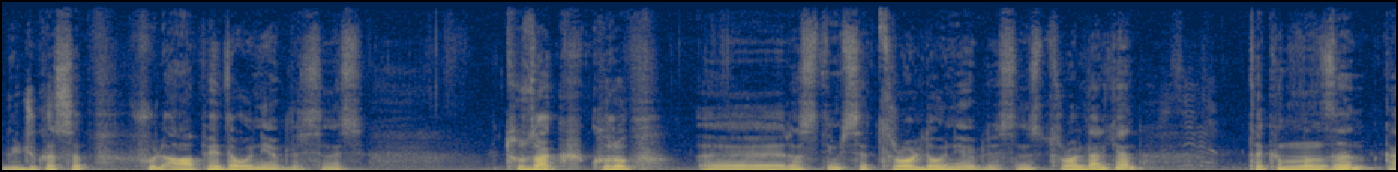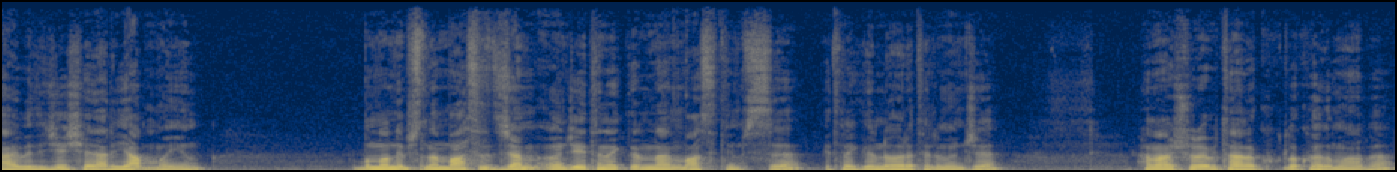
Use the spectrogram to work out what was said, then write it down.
gücü kasıp full AP de oynayabilirsiniz. Tuzak kurup e, nasıl diyeyim size troll de oynayabilirsiniz. Troll derken takımınızın kaybedeceği şeyler yapmayın. Bunların hepsinden bahsedeceğim. Önce yeteneklerinden bahsedeyim size. Yeteneklerini öğretelim önce. Hemen şuraya bir tane kukla koyalım abi.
